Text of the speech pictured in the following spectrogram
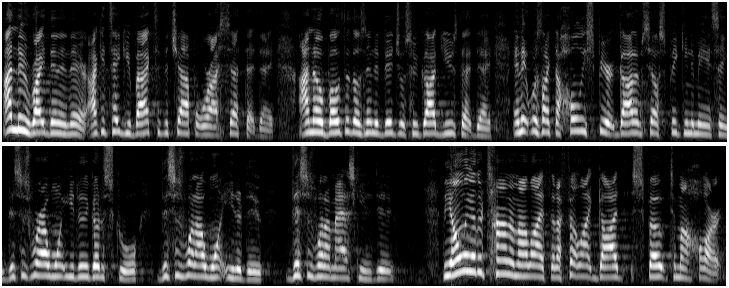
I knew right then and there. I could take you back to the chapel where I sat that day. I know both of those individuals who God used that day. And it was like the Holy Spirit, God Himself, speaking to me and saying, This is where I want you to go to school. This is what I want you to do. This is what I'm asking you to do. The only other time in my life that I felt like God spoke to my heart,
